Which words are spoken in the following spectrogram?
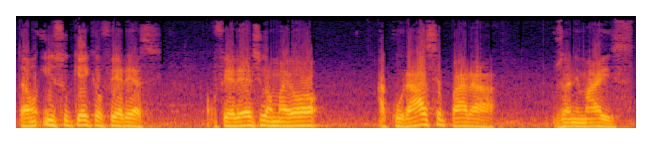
Então, isso o que é que oferece? Oferece uma maior acurácia para os animais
